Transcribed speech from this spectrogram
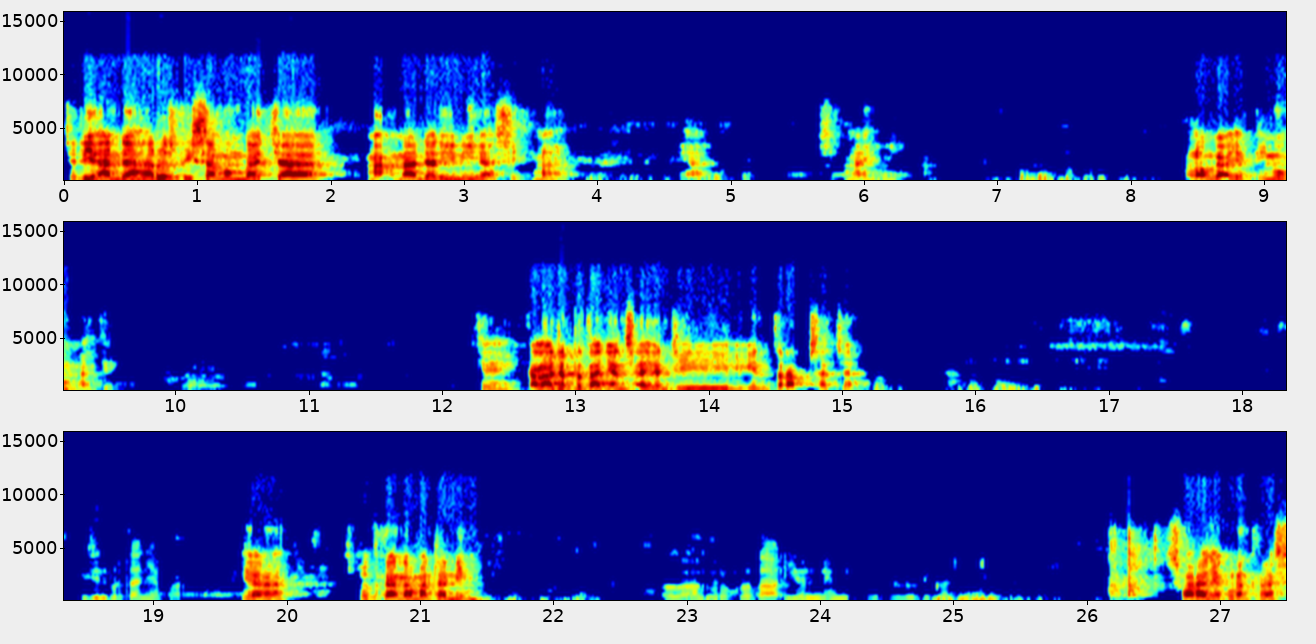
Jadi Anda harus bisa membaca makna dari ini ya, sigma. Ya, sigma ini. Kalau enggak ya bingung nanti. Oke, kalau ada pertanyaan saya di interrupt saja. Izin bertanya, Pak. Ya, sebutkan nama dan NIM. Uh, Amira Krotayun, NIM 3037. Suaranya kurang keras.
